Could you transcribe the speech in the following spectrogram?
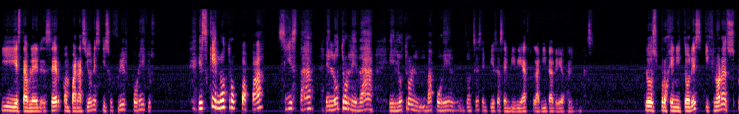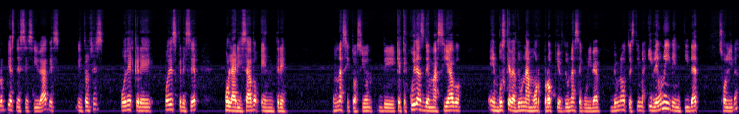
y establecer comparaciones y sufrir por ellos. Es que el otro papá sí está, el otro le da, el otro va por él, entonces empiezas a envidiar la vida de alguien más. Los progenitores ignoran sus propias necesidades, entonces puede puedes crecer polarizado entre una situación de que te cuidas demasiado en búsqueda de un amor propio, de una seguridad, de una autoestima y de una identidad sólida,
